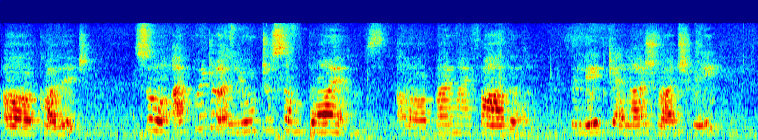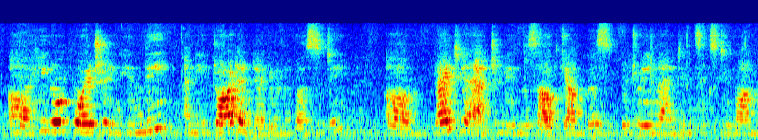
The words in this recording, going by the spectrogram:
uh, college. So I'm going to allude to some poems uh, by my father, the late Kailash Vajpeyi. Uh, he wrote poetry in Hindi and he taught at Delhi University, um, right here actually in the South Campus between 1961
